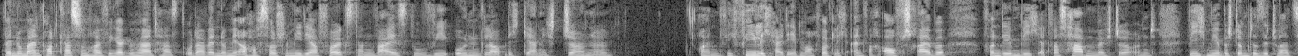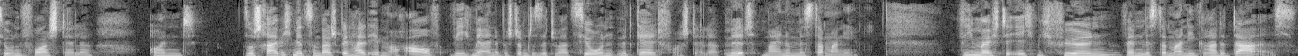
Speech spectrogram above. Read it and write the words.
Wenn du meinen Podcast schon häufiger gehört hast oder wenn du mir auch auf Social Media folgst, dann weißt du, wie unglaublich gern ich journal und wie viel ich halt eben auch wirklich einfach aufschreibe von dem, wie ich etwas haben möchte und wie ich mir bestimmte Situationen vorstelle. Und so schreibe ich mir zum Beispiel halt eben auch auf, wie ich mir eine bestimmte Situation mit Geld vorstelle, mit meinem Mr. Money. Wie möchte ich mich fühlen, wenn Mr. Money gerade da ist?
